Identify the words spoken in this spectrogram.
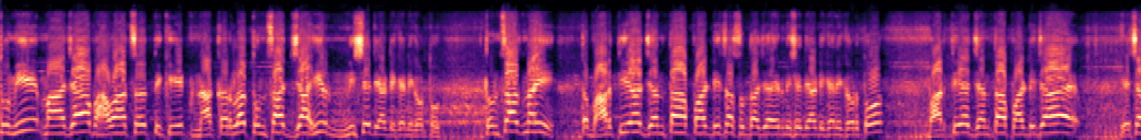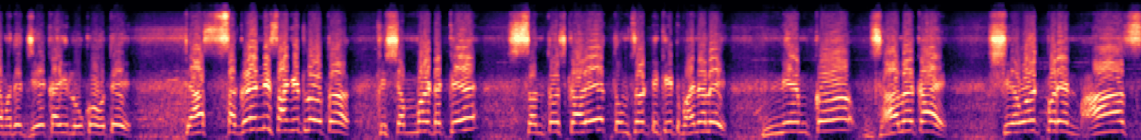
तुम्ही माझ्या भावाचं तिकीट नाकारलं तुमचा जाहीर निषेध या ठिकाणी करतो. तुमचाच नाही तर भारतीय जनता पार्टीचा सुद्धा जाहीर निषेध या ठिकाणी करतो. भारतीय जनता पार्टीच्या याच्यामध्ये जे काही लोक होते त्या सगळ्यांनी सांगितलं होतं की शंभर टक्के संतोष काळे तुमचं तिकीट फायनल नेमकं झालं काय? शेवटपर्यंत आज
